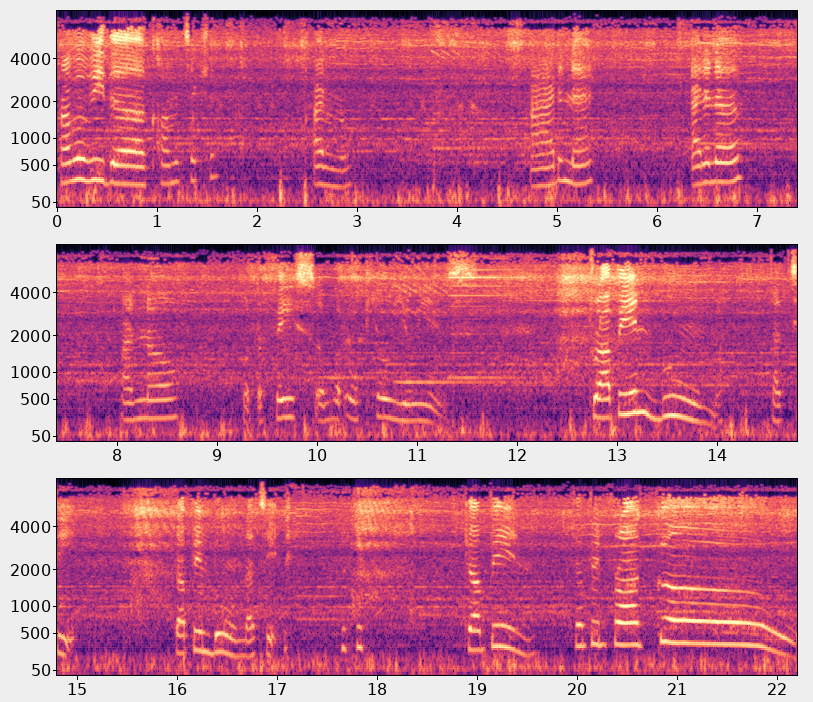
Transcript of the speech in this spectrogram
probably the comment section? I don't know. I don't know. I don't know. I don't know what the face of what will kill you is. Drop in, boom. That's it. Drop in, boom. That's it. jump in. Jump in, frog. Go.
